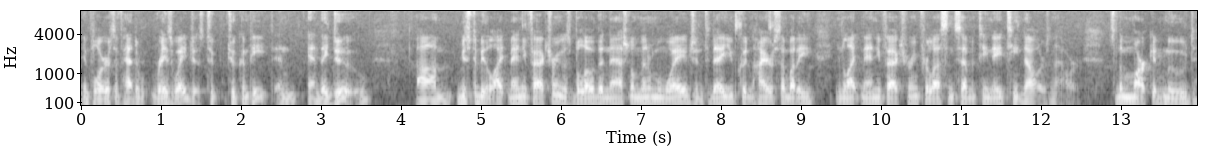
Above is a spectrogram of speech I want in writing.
employers have had to raise wages to, to compete, and, and they do. Um, used to be the light manufacturing was below the national minimum wage, and today you couldn't hire somebody in light manufacturing for less than $17, $18 an hour. So the market mm-hmm. moved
